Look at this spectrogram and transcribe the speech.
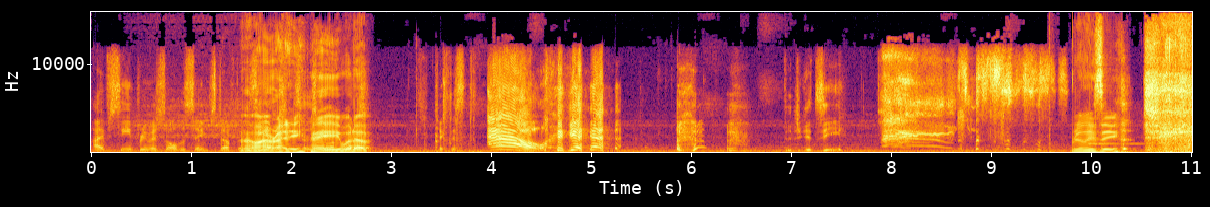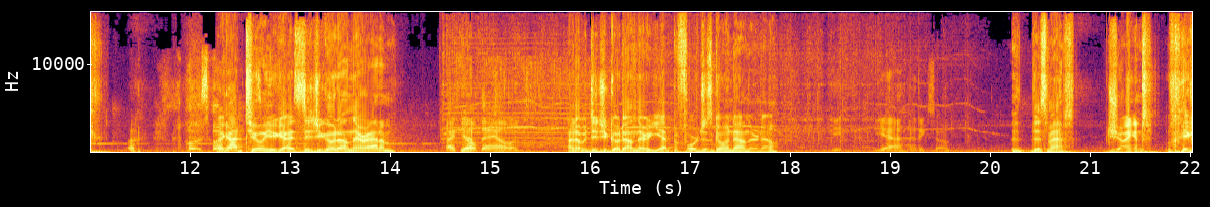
I've seen pretty much all the same stuff. Oh, alrighty. Hey, what up? Check this. Ow! Did you get Z? Really, Z? I, I got two of you guys. Did you go down there, Adam? I fell down. I know, but did you go down there yet before just going down there now? Y- Yeah, I think so. This map's giant. Like,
